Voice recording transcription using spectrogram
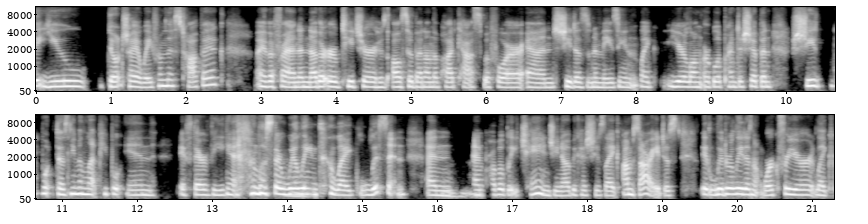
that you don't shy away from this topic. I have a friend, another herb teacher who's also been on the podcast before, and she does an amazing like year long herbal apprenticeship. And she doesn't even let people in if they're vegan unless they're mm-hmm. willing to like listen and mm-hmm. and probably change you know because she's like i'm sorry it just it literally doesn't work for your like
